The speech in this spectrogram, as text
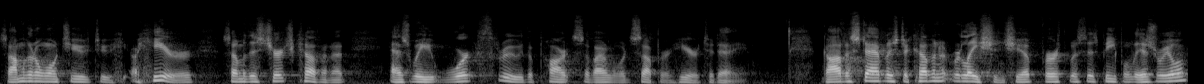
So I'm going to want you to hear some of this church covenant as we work through the parts of our Lord's Supper here today. God established a covenant relationship, first with his people Israel,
